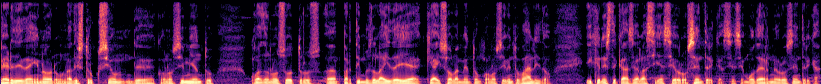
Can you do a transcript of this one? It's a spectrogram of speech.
pérdida enorme, una destrucción de conocimiento cuando nosotros uh, partimos de la idea que hay solamente un conocimiento válido y que en este caso es la ciencia eurocéntrica, ciencia moderna eurocéntrica.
